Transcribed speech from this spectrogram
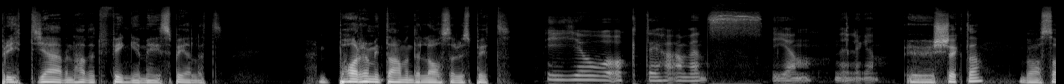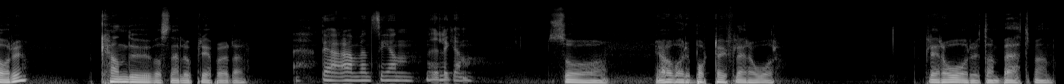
Britt-jäveln hade ett finger med i spelet. Bara de inte använde Lazarus Pit. Jo, och det har använts igen nyligen. Ursäkta? Vad sa du? Kan du vara snäll och upprepa det där? Det har använts igen nyligen. Så jag har varit borta i flera år. Flera år utan Batman.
